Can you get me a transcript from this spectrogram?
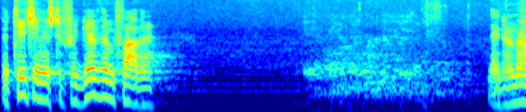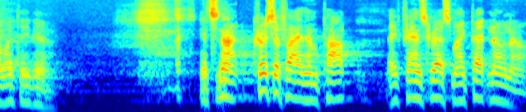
the teaching is to forgive them, Father. They don't know what they do. It's not crucify them, Pop. They've transgressed my pet no no.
